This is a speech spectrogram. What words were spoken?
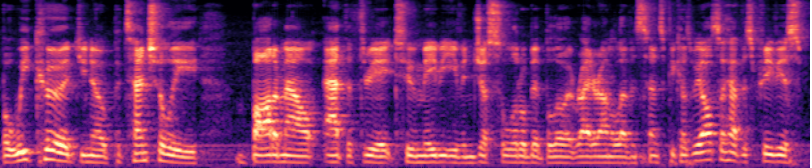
But we could, you know, potentially bottom out at the 382, maybe even just a little bit below it, right around 11 cents, because we also have this previous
